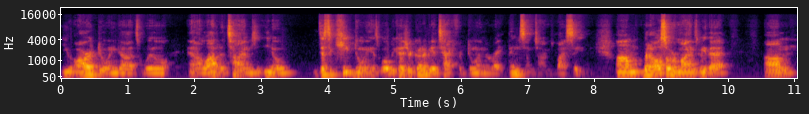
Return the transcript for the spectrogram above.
you are doing God's will. And a lot of the times, you know, just to keep doing His will because you're going to be attacked for doing the right thing sometimes by Satan. Um, but it also reminds me that um,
